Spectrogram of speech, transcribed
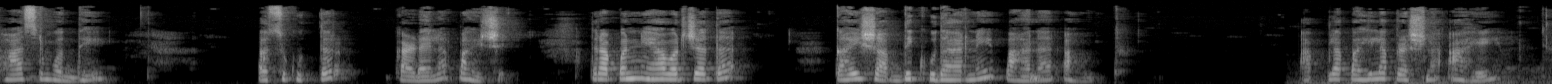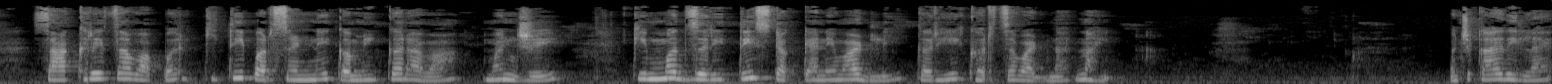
फास्टमध्ये अचूक उत्तर काढायला पाहिजे. तर आपण ह्यावरची आता काही शाब्दिक उदाहरणे पाहणार आहोत. आपला पहिला प्रश्न आहे साखरेचा वापर किती पर्सेंटने कमी करावा? म्हणजे किंमत जरी तीस टक्क्याने वाढली तरीही खर्च वाढणार नाही. म्हणजे काय दिलं आहे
